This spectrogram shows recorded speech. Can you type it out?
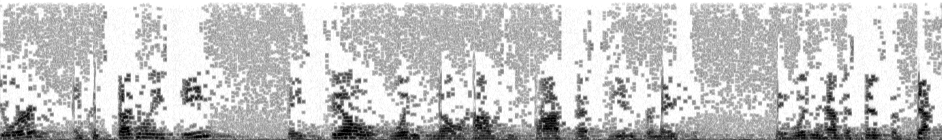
cured and could suddenly see, they still wouldn't know how to process the information. They wouldn't have the sense of depth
